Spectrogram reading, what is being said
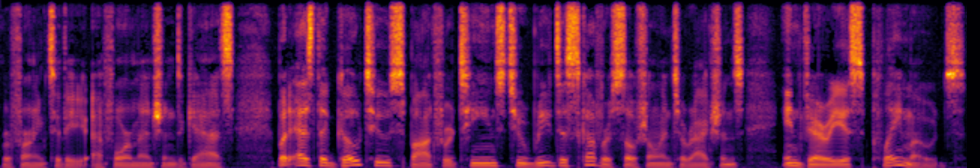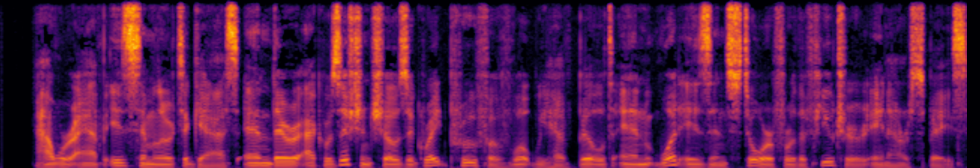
referring to the aforementioned gas, but as the go to spot for teens to rediscover social interactions in various play modes. Our app is similar to Gas, and their acquisition shows a great proof of what we have built and what is in store for the future in our space.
